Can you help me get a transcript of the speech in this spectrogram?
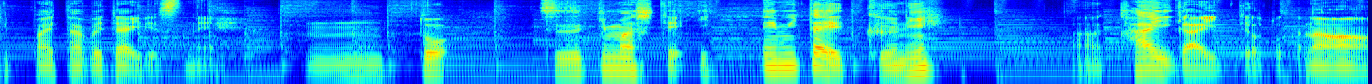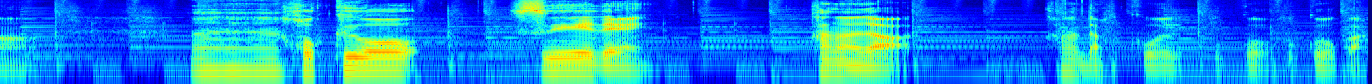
いっぱい食べたいですね。うんと続きまして行ってみたい国。あ海外ってことかな。うん北欧スウェーデンカナダ。カナダ北欧北欧北欧か。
